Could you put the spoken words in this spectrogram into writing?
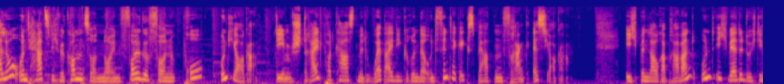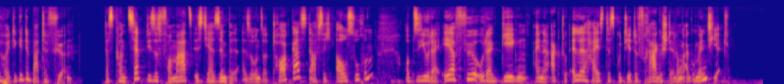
Hallo und herzlich willkommen zur neuen Folge von Pro und Jorga, dem Streitpodcast mit WebID-Gründer und Fintech-Experten Frank S. Jorga. Ich bin Laura Brabant und ich werde durch die heutige Debatte führen. Das Konzept dieses Formats ist ja simpel. Also unser Talkgast darf sich aussuchen, ob sie oder er für oder gegen eine aktuelle, heiß diskutierte Fragestellung argumentiert.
